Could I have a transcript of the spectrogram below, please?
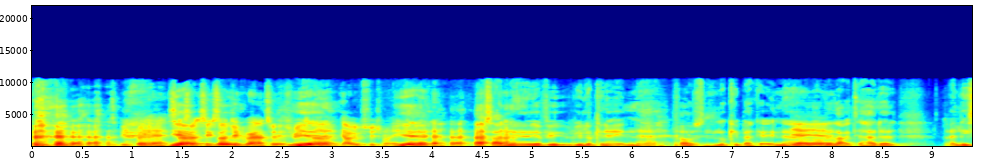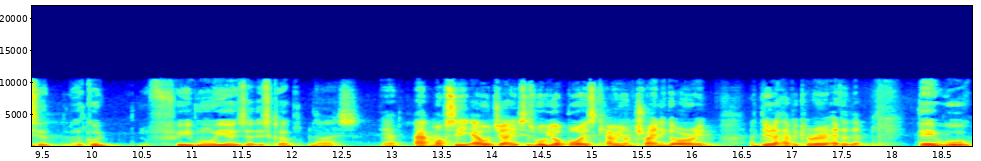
have to be fair. Yeah. Yeah. Six hundred grand to Ipswich. Yeah. Yeah. Go Ipswich, mate. Yeah, that's I mean, if, you, if you're looking at it now, if I was looking back at it now, Yeah, I'd yeah. have liked to had a, at least a, a good three more years at this club. Nice. Yeah. At Mossy LJ says, will your boys carry on training at Orient, and do they have a career ahead of them? They will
